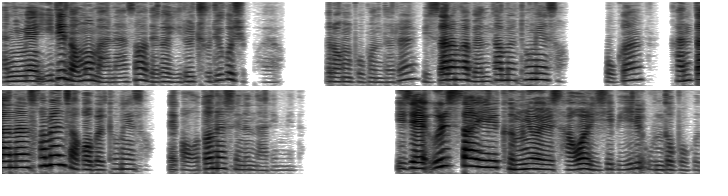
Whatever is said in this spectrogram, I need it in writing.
아니면 일이 너무 많아서 내가 일을 줄이고 싶어요. 그런 부분들을 윗사람과 면담을 통해서 혹은 간단한 서면 작업을 통해서 내가 얻어낼 수 있는 날입니다. 이제 을사일 금요일 4월 22일 운도 보고,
